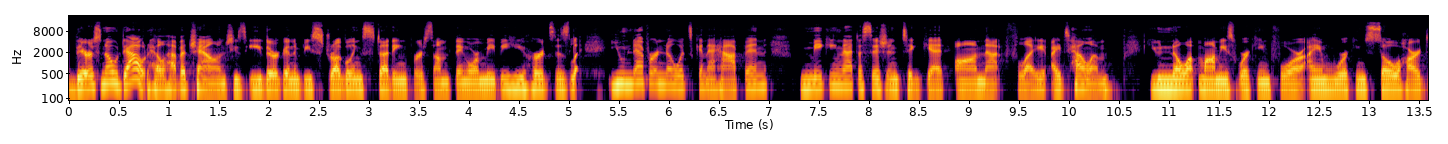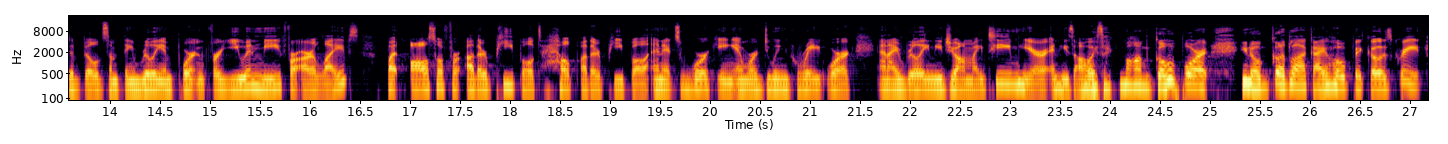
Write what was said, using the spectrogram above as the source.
there's no doubt he'll have a challenge. He's either going to be struggling studying for something, or maybe he hurts his leg. You never know what's going to happen. Making that decision to get on that flight, I tell him, you know what mommy's working for. I am working so hard to build something really important for you and me for our lives, but also for other people to help other people. And it's working and we're doing great work. And I really need you on my team here. And he's always like, Mom, go for it. You know, good luck. I hope it goes great.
